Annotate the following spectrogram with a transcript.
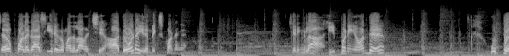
சிவப்பு மிளகா சீரகம் அதெல்லாம் வச்சு அதோட இதை மிக்ஸ் பண்ணுங்க. சரிங்களா? இப்போ நீங்க வந்து உப்பு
